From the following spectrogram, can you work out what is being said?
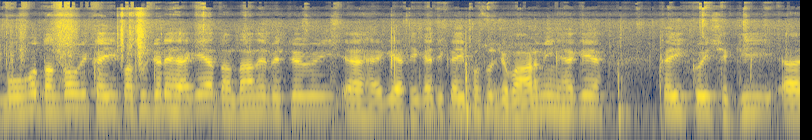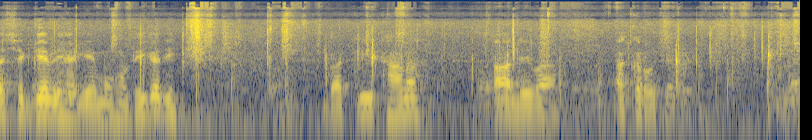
ਮੂੰਹੋਂ ਦੰਦੋਂ ਵੀ ਕਈ ਪਸ਼ੂ ਜਿਹੜੇ ਹੈਗੇ ਆ ਦੰਦਾਂ ਦੇ ਵਿੱਚ ਵੀ ਹੈਗੇ ਆ ਠੀਕ ਆ ਜੀ। ਕਈ ਪਸ਼ੂ ਜ਼ਬਾਨ ਵੀ ਹੈਗੇ ਆ ਕਈ ਕੋਈ ਛਿੱਗੀ ਛਿੱਗੇ ਵੀ ਹੈਗੇ ਮੂੰਹੋਂ ਠੀਕ ਆ ਜੀ। ਬਾਕੀ ਥਣ ਆ ਲੇਵਾ ਆ ਕਰੋ ਚੈੱਕ ਮੈਂ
